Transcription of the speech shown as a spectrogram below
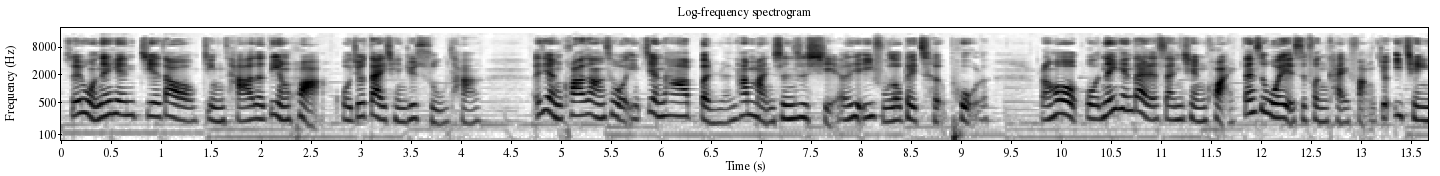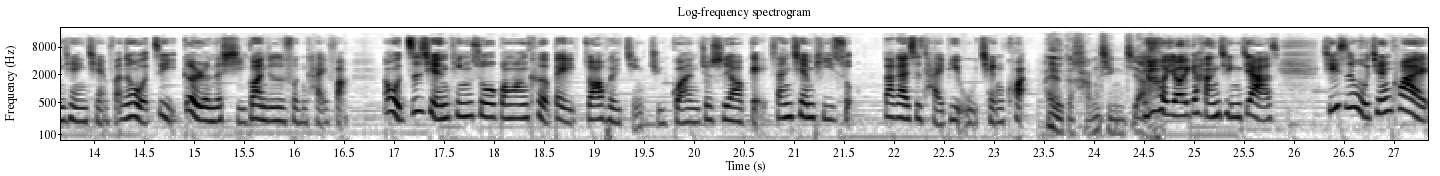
所以我那天接到警察的电话，我就带钱去赎他，而且很夸张的是，我一见他本人，他满身是血，而且衣服都被扯破了。然后我那天带了三千块，但是我也是分开放，就一千一千一千，反正我自己个人的习惯就是分开放。那我之前听说观光客被抓回警局关，就是要给三千批索，大概是台币五千块，还有一个行情价，有 有一个行情价。其实五千块，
